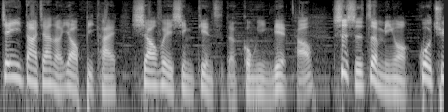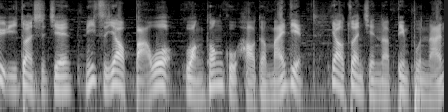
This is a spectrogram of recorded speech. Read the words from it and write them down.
建议大家呢要避开消费性电子的供应链。好，事实证明哦，过去一段时间，你只要把握网通股好的买点，要赚钱呢并不难。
